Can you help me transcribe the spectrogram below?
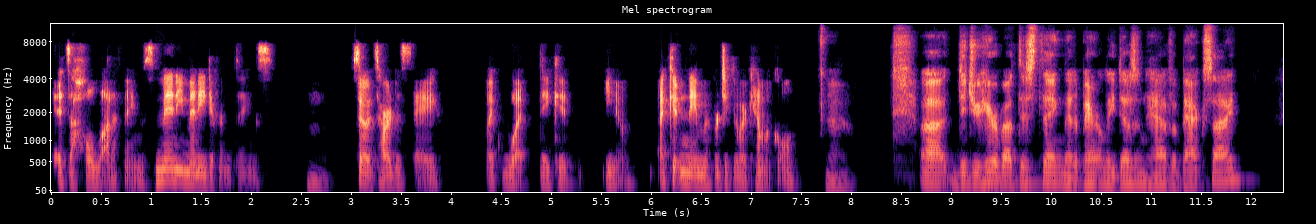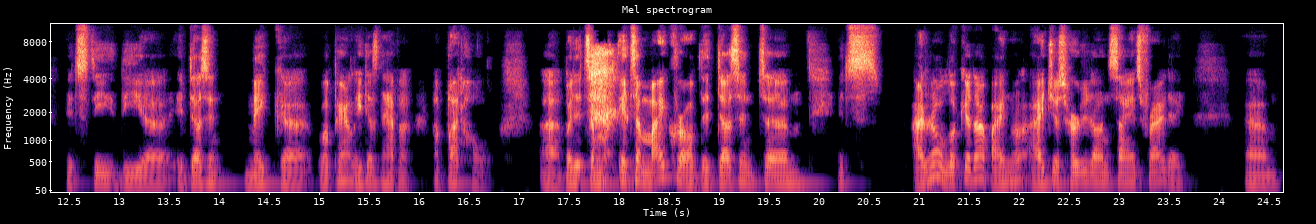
it's a whole lot of things, many, many different things. Hmm. So it's hard to say like what they could, you know, I couldn't name a particular chemical. Uh-huh. Uh, did you hear about this thing that apparently doesn't have a backside? It's the the uh, it doesn't make uh, well apparently it doesn't have a, a butthole, uh, but it's a it's a microbe that doesn't um, it's I don't know look it up I know I just heard it on Science Friday, um,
